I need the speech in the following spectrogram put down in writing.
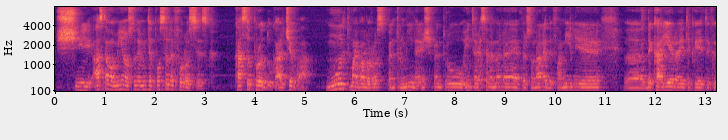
Și asta 1100 de minute pot să le folosesc ca să produc altceva mult mai valoros pentru mine și pentru interesele mele personale, de familie, uh, de carieră, etc. etc. Uh,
